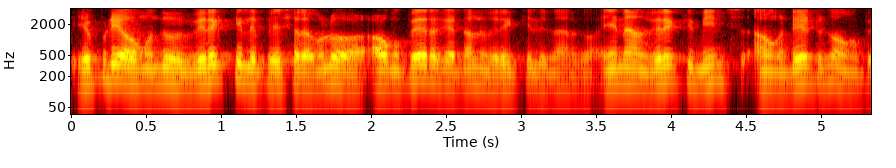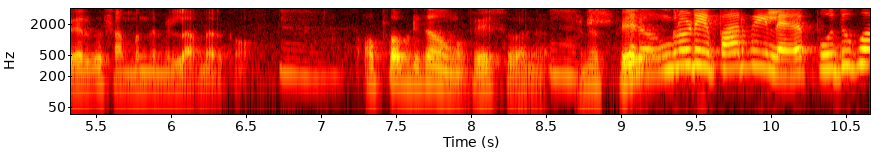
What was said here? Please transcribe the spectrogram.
எப்படி அவங்க வந்து விரக்தியில் பேசுகிறாங்களோ அவங்க பேரை கேட்டாலும் விரக்தியில் தான் இருக்கும். ஏன்னா விரக்தி மீன்ஸ் அவங்க டேட்டுக்கும் அவங்க பேருக்கும் சம்மந்தம் இல்லாமல் இருக்கும். அப்போ அப்படி தான் அவங்க பேசுவாங்க. உங்களுடைய பார்வையில பொதுவா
